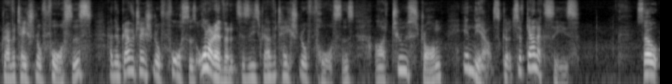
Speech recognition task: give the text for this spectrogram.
gravitational forces, and the gravitational forces, all our evidence is these gravitational forces are too strong in the outskirts of galaxies. So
